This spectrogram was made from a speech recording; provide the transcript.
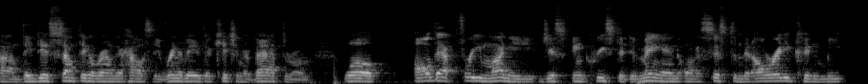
um, they did something around their house, they renovated their kitchen or bathroom. Well, all that free money just increased the demand on a system that already couldn't meet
